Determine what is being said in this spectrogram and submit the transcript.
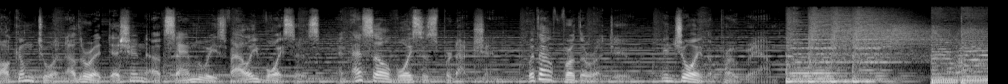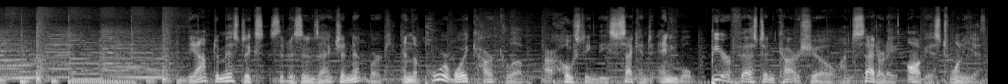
welcome to another edition of San Luis Valley Voices, an SL Voices production. Without further ado, enjoy the program. The Optimystics Citizens Action Network and the Poor Boy Car Club are hosting the second annual Beer Fest and Car Show on Saturday, August 20th.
